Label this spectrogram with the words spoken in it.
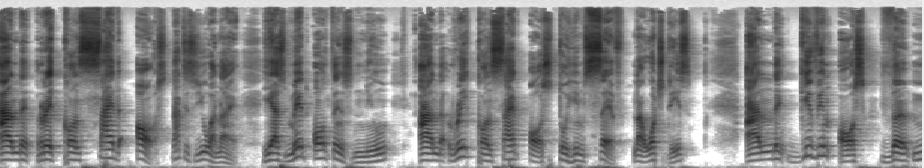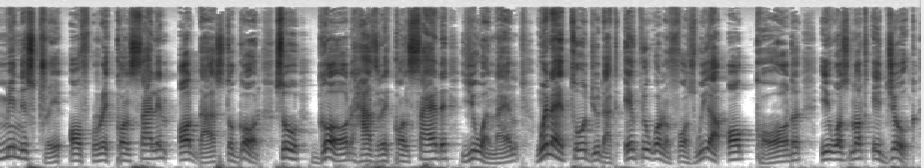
and reconciled us. That is you and I. He has made all things new and reconciled us to himself. Now, watch this and giving us the ministry of reconciling others to God. So God has reconciled you and I. When I told you that every one of us, we are all called, it was not a joke.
